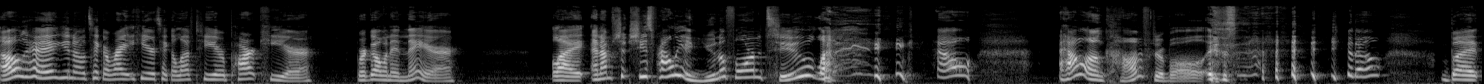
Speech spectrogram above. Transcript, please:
okay, you know, take a right here, take a left here, park here. We're going in there. Like, and I'm sure she's probably in uniform too. Like, how how uncomfortable is that? you know? But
